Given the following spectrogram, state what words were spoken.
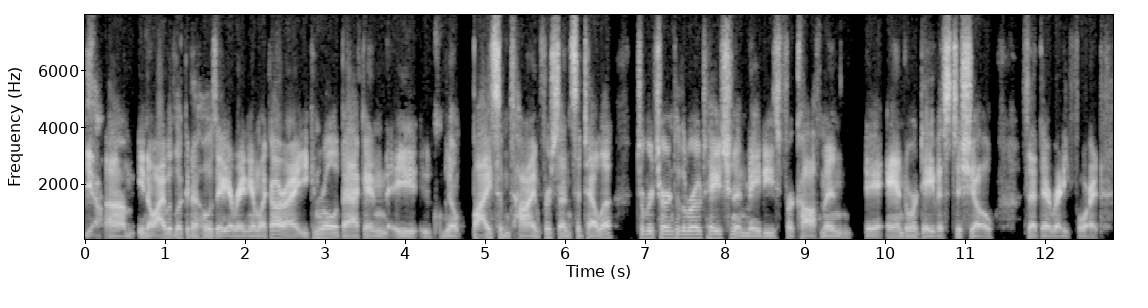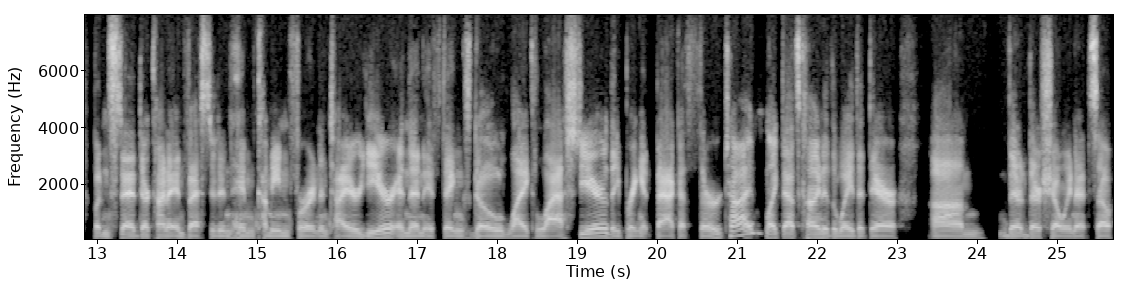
Yeah. Um, you know, I would look at a Jose Urena. I'm like, all right, you can roll it back and you know buy some time for Senzatela to return to the rotation, and maybe for Kauffmann and or Davis to show that they're ready for it. But instead, they're kind of invested in him coming for an entire year. And then if things go like last year, they bring it back a third time. Like that's kind of the way that they're um they're they're showing it. So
